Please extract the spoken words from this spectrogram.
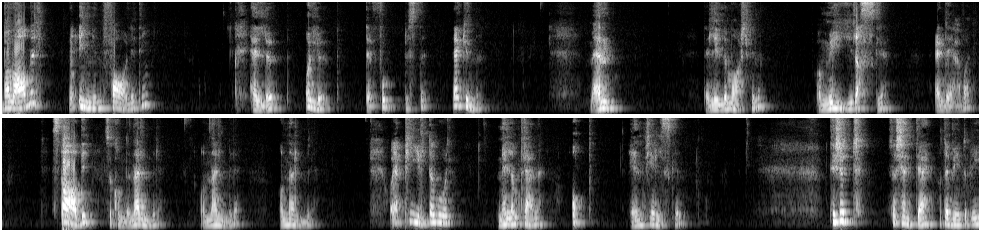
bananer og ingen farlige ting. Jeg løp og løp det forteste jeg kunne. Men det lille marsvinet var mye raskere enn det jeg var. Stadig så kom det nærmere og nærmere og nærmere. Og jeg pilte av gårde mellom trærne opp en fjellskrent. Til slutt så kjente jeg at jeg begynte å bli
